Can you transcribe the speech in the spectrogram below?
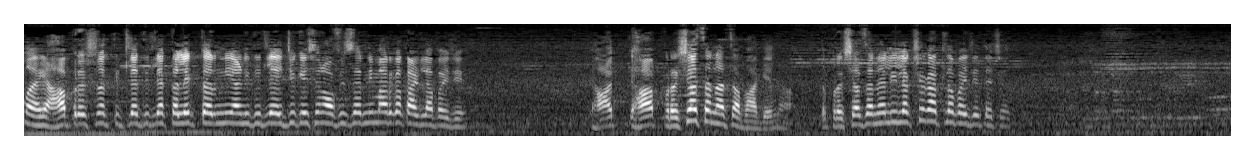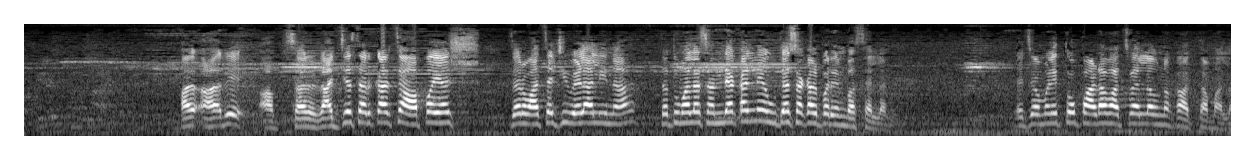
मग हा प्रश्न तिथल्या तिथल्या कलेक्टरनी आणि तिथल्या एज्युकेशन ऑफिसरनी मार्ग काढला पाहिजे. हा हा प्रशासनाचा भाग आहे ना. तर प्रशासनाने लक्ष घातलं पाहिजे त्याच्यात. अरे आप- सर- राज्य सरकारचं अपयश जर वाचायची वेळ आली ना तर तुम्हाला संध्याकाळ नाही उद्या सकाळपर्यंत बसायला लागेल. त्याच्यामुळे तो पाडा वाचवायला लावू नका आता मला.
